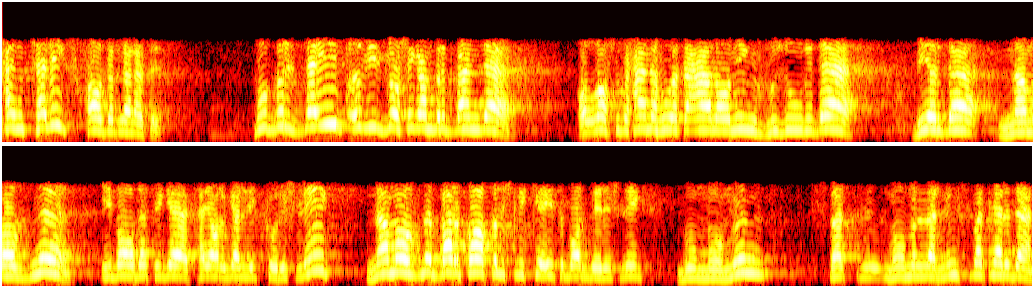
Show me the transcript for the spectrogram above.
qanchalik hozirlanasiz bu bir zaif o'zingizga o'xshagan bir banda. Alloh subhanahu va taoloning huzurida bu yerda namozni ibodatiga tayyorgarlik ko'rishlik namozni barpo qilishlikka e'tibor berishlik bu mo'min sifat mo'minlarning sifatlaridan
